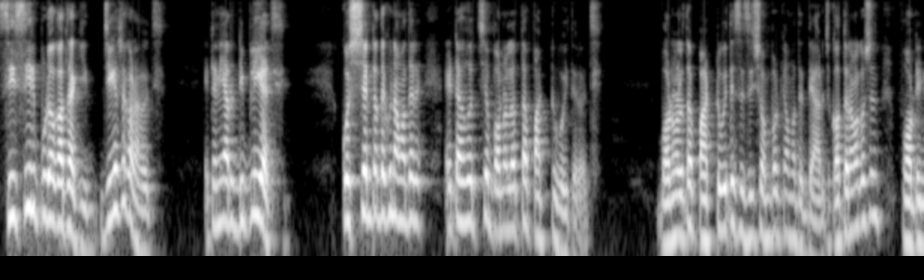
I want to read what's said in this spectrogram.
সিসির পুরো কথা কি? জিজ্ঞাসা করা হয়েছে। এটা নিয়ে আরও ডিপলি আছে। কোশ্চেনটা দেখুন, আমাদের এটা হচ্ছে বনলতা পার্ট টু বইতে রয়েছে। বর্ণলতা পার্ট টু বইতে সিসি সম্পর্কে আমাদের দেওয়া রয়েছে। কত number question fourteen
